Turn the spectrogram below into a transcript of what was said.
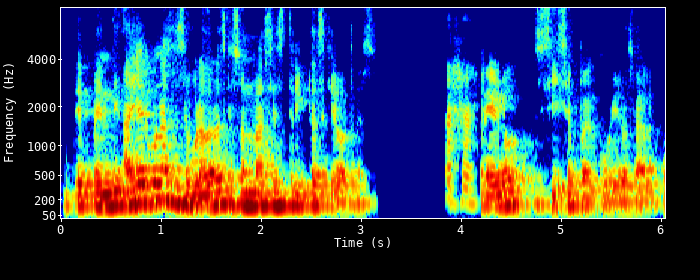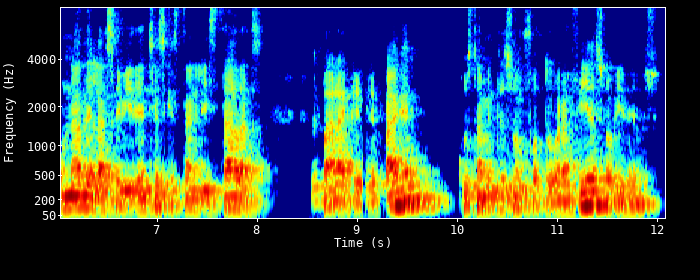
Depende, hay algunas aseguradoras que son más estrictas que otras pero sí se puede cubrir. O sea, una de las evidencias que están listadas para que te paguen justamente son fotografías o videos.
